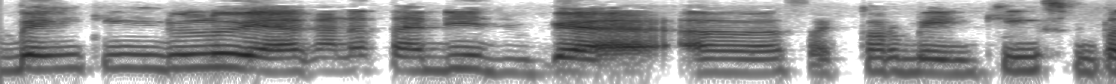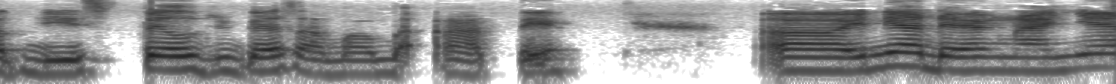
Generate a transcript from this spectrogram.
banking dulu ya, karena tadi juga uh, sektor banking sempat di spill juga sama Mbak Rate. Uh, ini ada yang nanya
